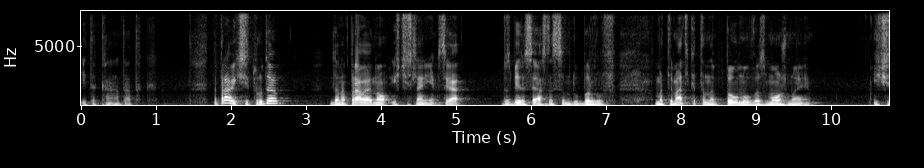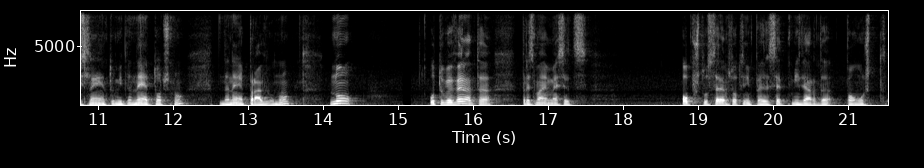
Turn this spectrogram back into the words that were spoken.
и така нататък. Направих си труда да направя едно изчисление. Сега, разбира се, аз не съм добър в математиката, напълно възможно е изчислението ми да не е точно, да не е правилно, но от обявената през май месец общо 750 милиарда помощ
